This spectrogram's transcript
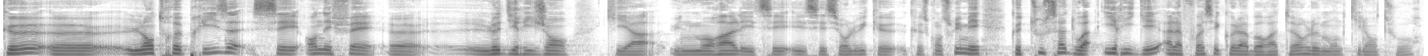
que l'entreprise, c'est en effet le dirigeant qui a une morale et c'est sur lui que, que se construit, mais que tout ça doit irriguer à la fois ses collaborateurs, le monde qui l'entoure?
